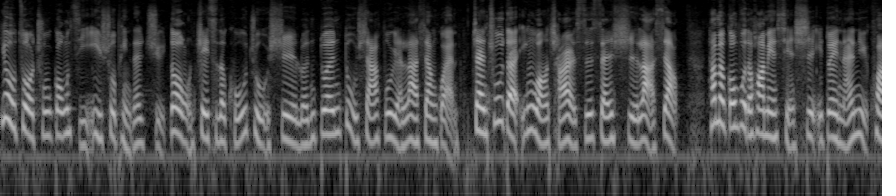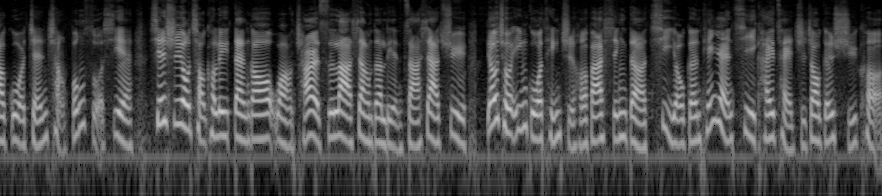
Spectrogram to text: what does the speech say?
又做出攻击艺术品的举动。这次的苦主是伦敦杜莎夫人蜡像馆展出的英王查尔斯三世蜡像。他们公布的画面显示，一对男女跨过整场封锁线，先是用巧克力蛋糕往查尔斯蜡像的脸砸下去，要求英国停止核发新的汽油跟天然气开采执照跟许可。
